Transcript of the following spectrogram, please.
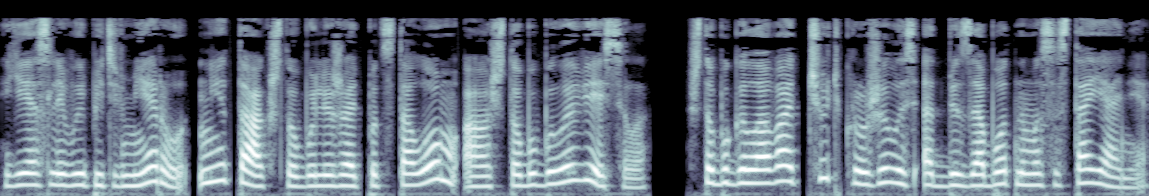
Если выпить в меру, не так, чтобы лежать под столом, а чтобы было весело, чтобы голова чуть кружилась от беззаботного состояния,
